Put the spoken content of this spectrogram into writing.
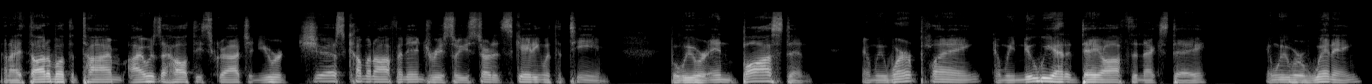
and I thought about the time I was a healthy scratch and you were just coming off an injury, so you started skating with the team, but we were in Boston and we weren't playing, and we knew we had a day off the next day and we were winning.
